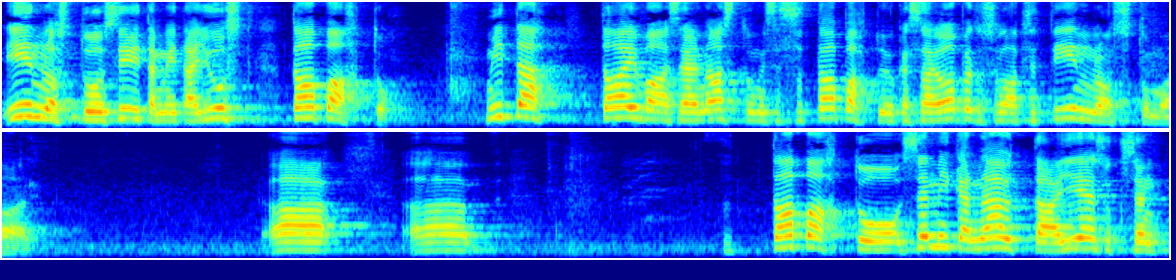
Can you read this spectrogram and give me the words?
innostuu siitä, mitä just tapahtui. Mitä taivaaseen astumisessa tapahtui, joka sai opetuslapset innostumaan? Ää, ää, tapahtuu se, mikä näyttää Jeesuksen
